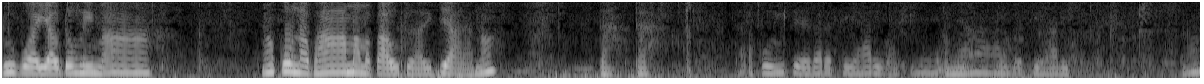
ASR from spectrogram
လူဘွားရောက်တုံးလေးမှာနော်ကိုယ်တော့ဘာမှမပါဘူးဆိုတာဒီပြတာနော်ဒါဒါ ဒါအကိုကြီးတည်သွားတဲ့ဖျားတွေပါရှင်အများကြီးပဲဖျားတွေနော်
